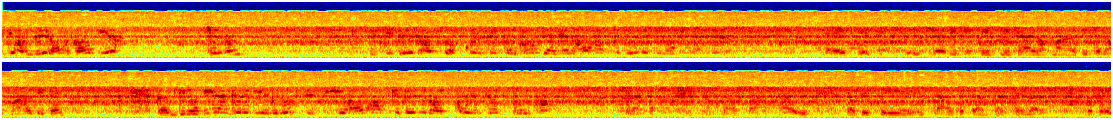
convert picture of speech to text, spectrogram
Ist die auf dem Bild auch drauf hier? Entschuldigung? Ist die Bild auf kurz.com, die Antenne auch abgebildet? Die Hey, ich höre dich jetzt nicht, Michael, nochmal. Bitte nochmal, bitte. Ähm, die Mobilantenne, die ihr benutzt, ist die hier auch abgebildet auf qfz.com? Das ist die kleine Fernsehantenne. Okay?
